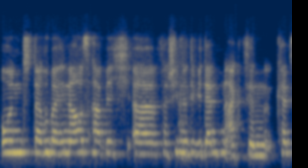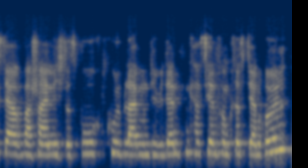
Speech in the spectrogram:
Und darüber hinaus habe ich äh, verschiedene Dividendenaktien. Du kennst ja wahrscheinlich das Buch Cool bleiben und Dividenden kassieren von Christian Röhl.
